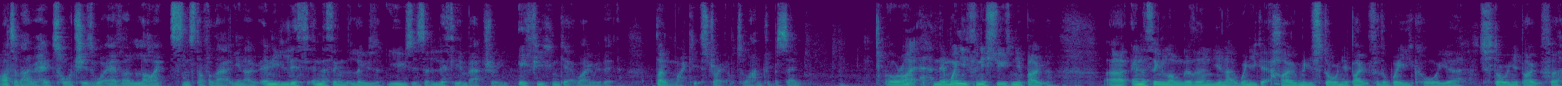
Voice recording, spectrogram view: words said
I don't know, head torches, whatever, lights and stuff like that, you know, any lith anything that lose, uses a lithium battery, if you can get away with it, don't whack it straight up to 100%. All right, and then when you finish using your boat, uh, anything longer than, you know, when you get home and you're storing your boat for the week or you're storing your boat for,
